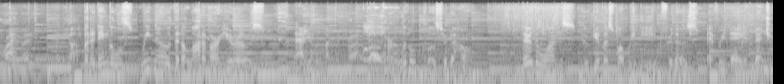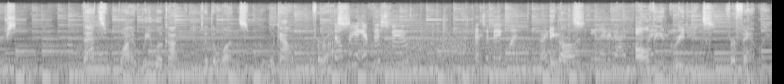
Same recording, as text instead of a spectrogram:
All right, buddy, let me help you. But at Ingalls, we know that a lot of our heroes Now you look like a pro. are a little closer to home. They're the ones who give us what we need for those everyday adventures. That's why we look up to the ones who look out for us. Don't forget your fish food. Catch a big one. Ingalls. See you later, Dad. All the ingredients for family.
